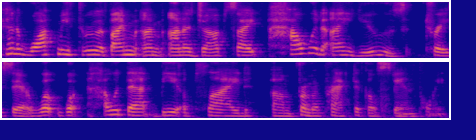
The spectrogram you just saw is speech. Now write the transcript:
kind of walk me through if I'm I'm on a job site, how would I use TraceAir? What what how would that be applied um, from a practical standpoint?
